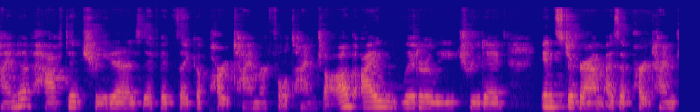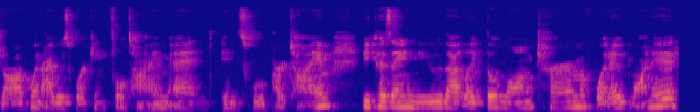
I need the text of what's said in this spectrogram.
kind of have to treat it as if it's like a part time or full time job. I literally treated Instagram as a part time job when I was working full time and in school part time because I knew that like the long term of what I wanted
